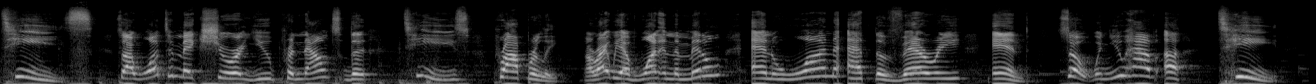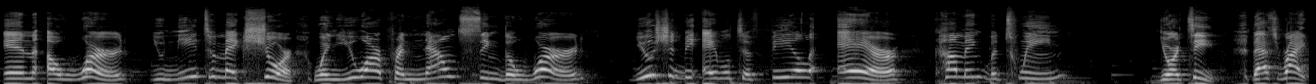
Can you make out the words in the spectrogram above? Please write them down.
T's. So I want to make sure you pronounce the T's properly. All right, we have one in the middle and one at the very end. So when you have a T in a word, you need to make sure when you are pronouncing the word, you should be able to feel air coming between your teeth. That's right.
